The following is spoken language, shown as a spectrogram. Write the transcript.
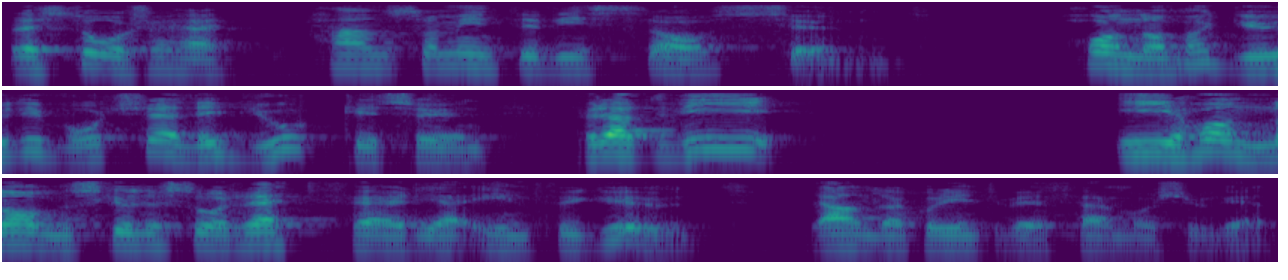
För det står så här han som inte visste av synd. Honom har Gud i vårt ställe gjort till synd för att vi i honom skulle stå rättfärdiga inför Gud. Det andra Korinthierbrevet 5 och 21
